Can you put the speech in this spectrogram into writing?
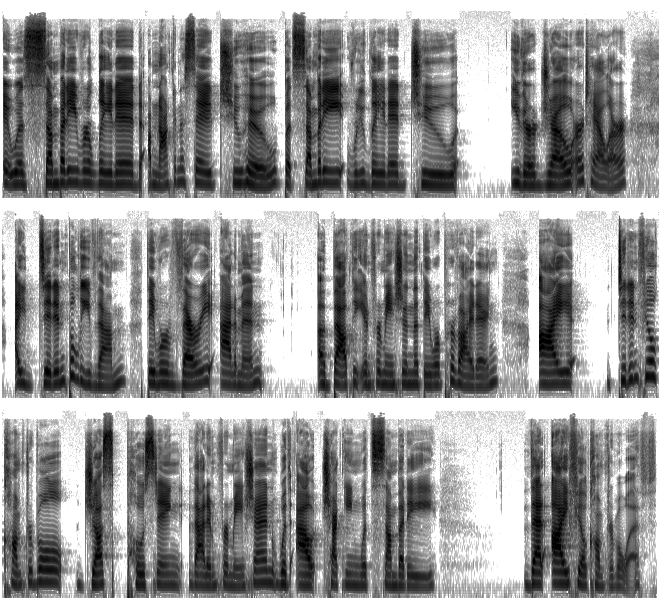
It was somebody related. I'm not going to say to who, but somebody related to either Joe or Taylor. I didn't believe them. They were very adamant about the information that they were providing. I didn't feel comfortable just posting that information without checking with somebody that I feel comfortable with.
